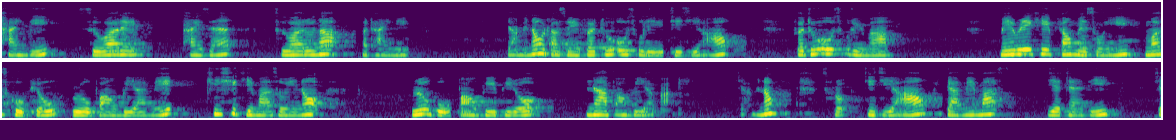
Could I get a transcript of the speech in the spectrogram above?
ထိုင်သည်ဇူဝါရက်ထိုင်စံဇူဝါရုနာမထိုင်နှင့်ရမယ်နော်ဒါဆိုရင် vector အုပ်စုလေးကြည့်ကြည့်အောင် vector အုပ်စုတွေမှာ memory key ဖြောင်းမယ်ဆိုရင် mask ကိုဖြုတ် row ပေါင်းပေးရမယ် key ရှိ key မှာဆိုရင်တော့ root ကိုပေါင်းပေးပြီးတော့နာပေါင်းပေးရပါမယ်။ရမယ်နော်။ဆိုတော့ကြည့်ကြည့်အောင်။ရမယ်မရတန်သည်ရ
